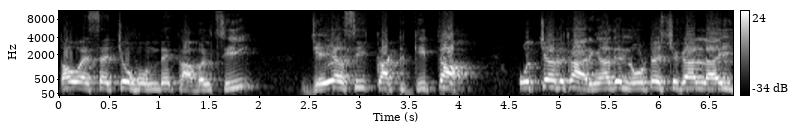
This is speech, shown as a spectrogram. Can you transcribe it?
ਤਾਂ ਉਹ ਐਸਐਚਓ ਹੋਣ ਦੇ ਕਾਬਿਲ ਸੀ। ਜੇ ਅਸੀਂ ਇਕੱਠ ਕੀਤਾ ਉੱਚ ਅਧਿਕਾਰੀਆਂ ਦੇ ਨੋਟਿਸ 'ਚ ਗੱਲ ਆਈ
